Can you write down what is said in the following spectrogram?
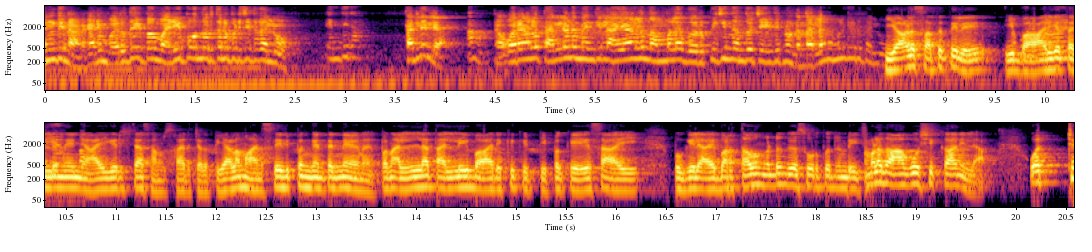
എന്തിനാണ്? കാര്യം വെറുതെ ഇപ്പം വഴി പോകുന്ന ഒരുത്തനെ പിടിച്ചിട്ട് തല്ലുവോ? എന്തിനാ? തല്ലില്ല. ഒരാളെ തല്ലണമെങ്കിൽ അയാൾ നമ്മളെ വെറുപ്പിക്കുന്ന എന്തോ ചെയ്തിട്ടുണ്ടെന്നല്ല നമ്മൾ ഇയാൾ ഇയാൾ സത്യത്തിൽ ഈ ഭാര്യയെ തല്ലുന്നതിനെ ന്യായീകരിച്ചാ സംസാരിച്ചത്. ഇപ്പം ഇയാളെ മനസ്സിലിരിപ്പ് ഇങ്ങനെ തന്നെയാണ്. ഇപ്പൊ നല്ല തല്ല് ഈ ഭാര്യയ്ക്ക് കിട്ടി. ഇപ്പൊ കേസായി. പുകിലായി ഭർത്താവും കണ്ടും കേസ് കൊടുത്തിട്ടുണ്ട്. നമ്മളത് ആഘോഷിക്കാനില്ല. ഒറ്റ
